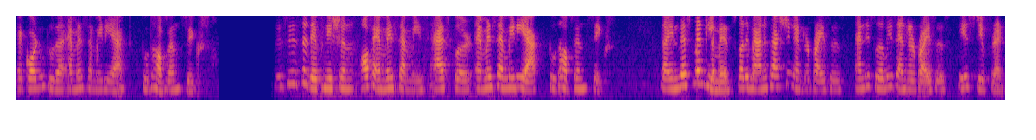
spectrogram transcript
according to the MSMED Act 2006. This is the definition of MSMEs as per MSMED Act 2006. The investment limits for the manufacturing enterprises and the service enterprises is different.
